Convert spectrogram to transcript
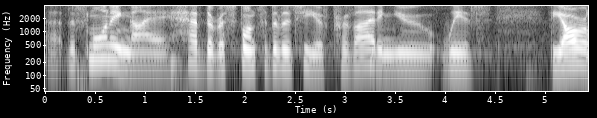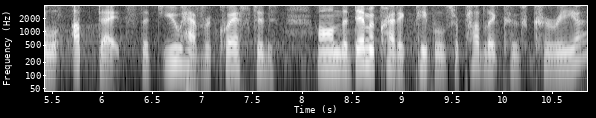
uh, this morning I have the responsibility of providing you with the oral updates that you have requested on the Democratic People's Republic of Korea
